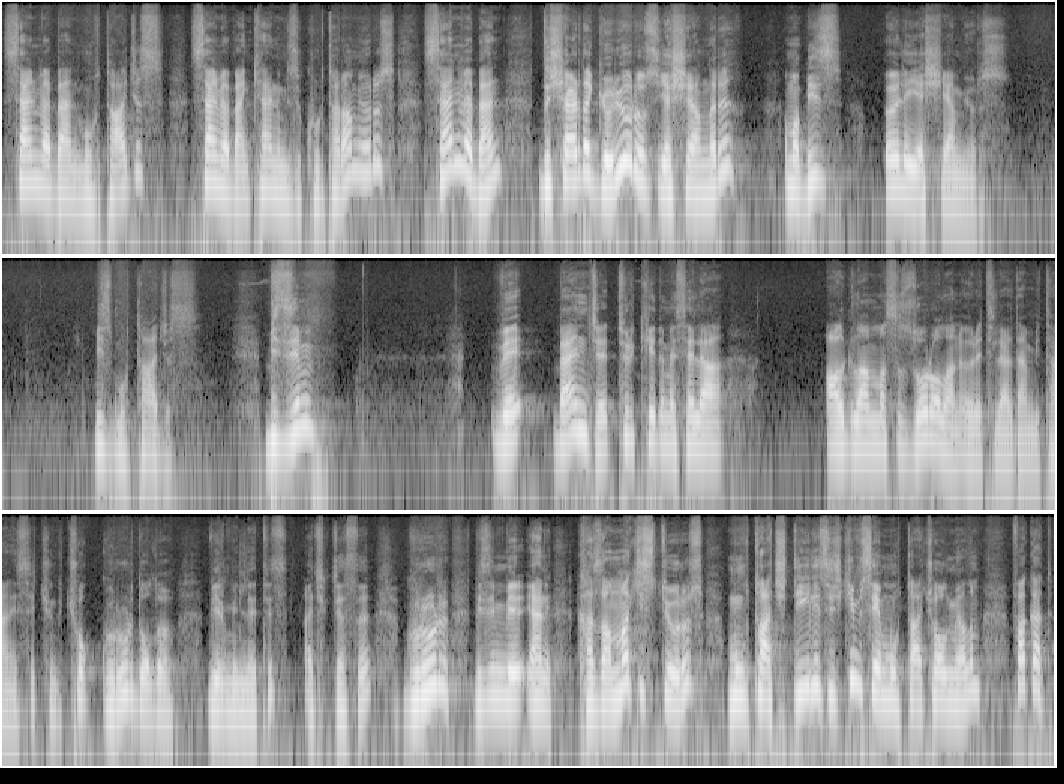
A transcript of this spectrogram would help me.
Sen ve ben muhtacız. Sen ve ben kendimizi kurtaramıyoruz. Sen ve ben dışarıda görüyoruz yaşayanları ama biz öyle yaşayamıyoruz. Biz muhtacız. Bizim ve bence Türkiye'de mesela algılanması zor olan öğretilerden bir tanesi. Çünkü çok gurur dolu bir milletiz açıkçası. Gurur bizim bir yani kazanmak istiyoruz. Muhtaç değiliz. Hiç kimseye muhtaç olmayalım. Fakat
